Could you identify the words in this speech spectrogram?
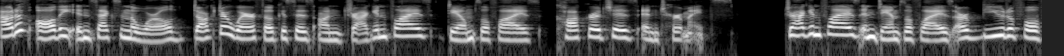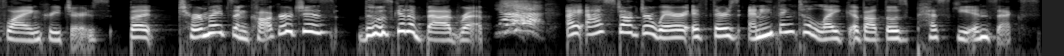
Out of all the insects in the world, Dr. Ware focuses on dragonflies, damselflies, cockroaches, and termites. Dragonflies and damselflies are beautiful flying creatures, but termites and cockroaches, those get a bad rep. Yuck! I asked Dr. Ware if there's anything to like about those pesky insects.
